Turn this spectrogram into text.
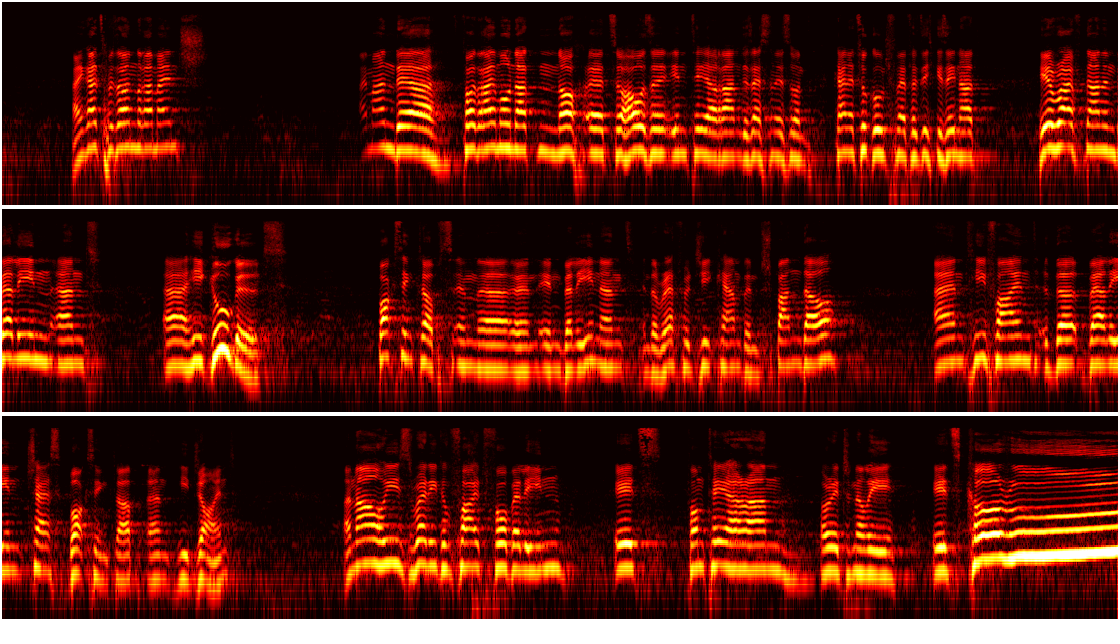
Ein ganz besonderer Mensch. Ein Mann, der vor drei Monaten noch äh, zu Hause in Teheran gesessen ist und keine Zukunft mehr für sich gesehen hat. He arrived in Berlin and uh, he Googled boxing clubs in, uh, in, in Berlin and in the refugee camp in Spandau. And he found the Berlin Chess Boxing Club and he joined. And now he's ready to fight for Berlin. It's from Tehran originally. It's Korouge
